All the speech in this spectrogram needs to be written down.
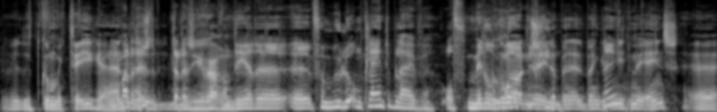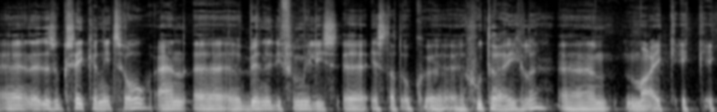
dat kom ik tegen. En, maar dat is, en- dat is een gegarandeerde eh, formule om klein te blijven. Of middelgroot Nou, nee, misschien. daar ben, daar ben ik Nee? het niet mee eens. Eh, eh, dat is ook zeker niet zo. En eh, binnen die families eh, is dat ook eh, goed te regelen. Ehm, maar ik, ik, ik,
